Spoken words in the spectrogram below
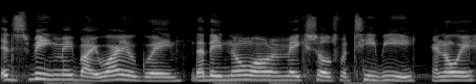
it's being made by WildBrain that they know how to make shows for TV and only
